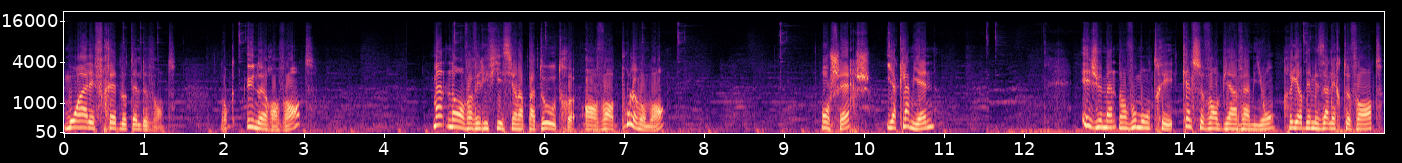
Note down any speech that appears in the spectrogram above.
Moins les frais de l'hôtel de vente. Donc une heure en vente. Maintenant, on va vérifier s'il n'y en a pas d'autres en vente pour le moment. On cherche. Il n'y a que la mienne. Et je vais maintenant vous montrer qu'elle se vend bien à 20 millions. Regardez mes alertes ventes.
